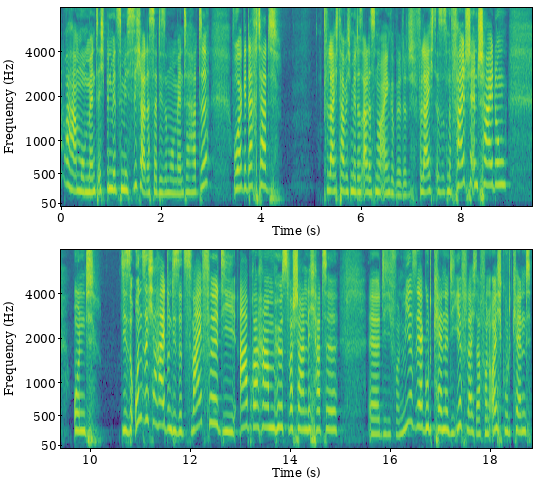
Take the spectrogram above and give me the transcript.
Abraham Momente, ich bin mir ziemlich sicher, dass er diese Momente hatte, wo er gedacht hat, vielleicht habe ich mir das alles nur eingebildet. Vielleicht ist es eine falsche Entscheidung und diese Unsicherheit und diese Zweifel, die Abraham höchstwahrscheinlich hatte, äh, die ich von mir sehr gut kenne, die ihr vielleicht auch von euch gut kennt,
